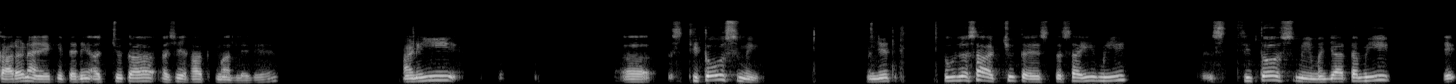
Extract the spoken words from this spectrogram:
कारण आहे की त्याने अच्युता अशी हाक मारलेली आहे. आणि अं, स्थितोस्मी. म्हणजे तू जसा अच्युत आहेस तसाही मी स्थितोस्मी. म्हणजे आता मी एक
